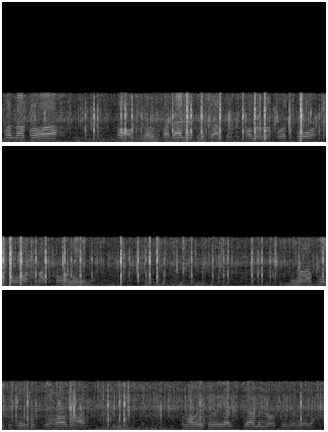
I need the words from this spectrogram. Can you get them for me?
Kollar man på avståndstabellen till exempel så kommer man på 2,2 mil. Det är några fritidshus också till höger här. De har väl inte elström eller någonting där nere.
